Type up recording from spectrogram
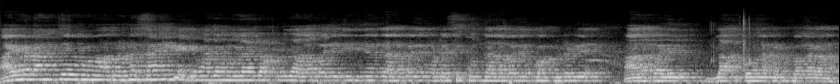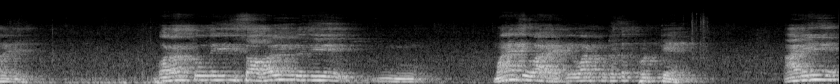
आई वडिलांचं म्हणणं साहजिक आहे की माझ्या मुलाला डॉक्टर झाला पाहिजे इंजिनियर झाला पाहिजे मोठा शिकून झाला पाहिजे कॉम्प्युटर आला पाहिजे लाख दोन लाखांनी पगार आला पाहिजे. परंतु त्याची स्वाभाविक म्हणजे, ते मनाची वाढ आहे. ती वाढ कुठं तर फुटते. आणि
